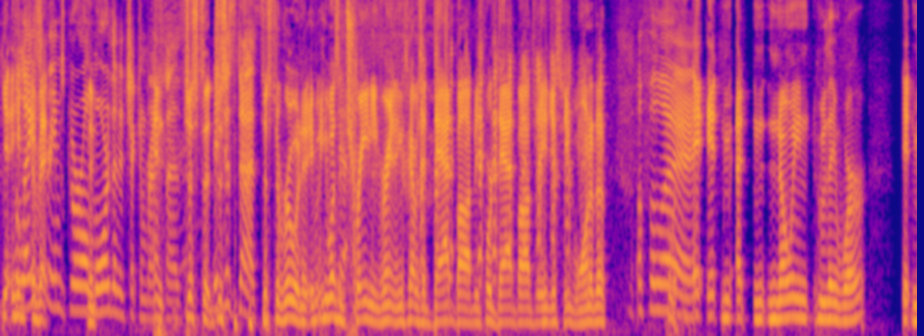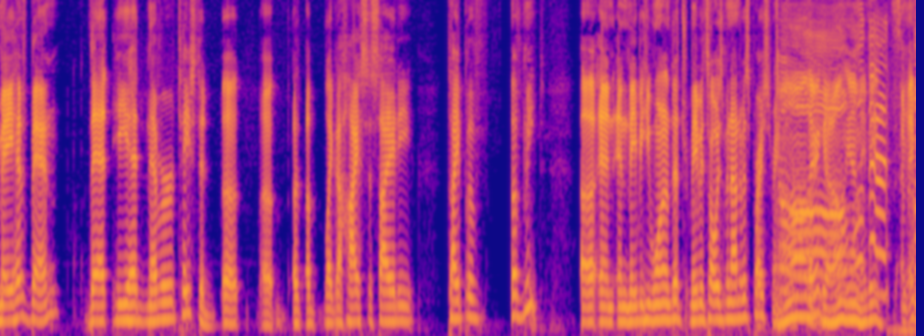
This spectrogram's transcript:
Yeah, he- fillet in fact- screams girl and- more than a chicken breast and does. just to it just, just does. just to ruin it, he wasn't training for anything. This guy was a dad bod before dad bods. He just he wanted to. a fillet. It, it uh, knowing who they were, it may have been that he had never tasted uh, a, a, a like a high society type of of meat. Uh, and and maybe he wanted to. Maybe it's always been out of his price range. Oh, there you go. Yeah, well, maybe. that's I mean,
